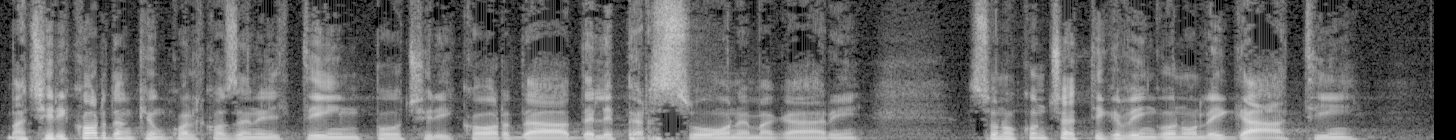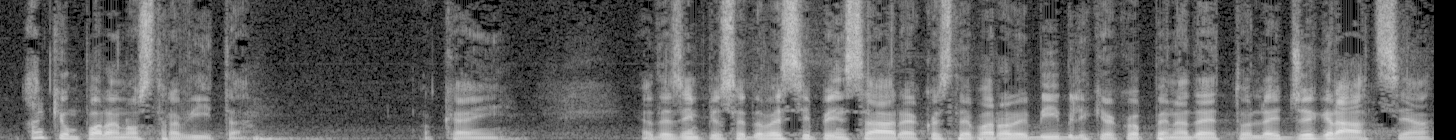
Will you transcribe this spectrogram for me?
ma ci ricorda anche un qualcosa nel tempo, ci ricorda delle persone magari. Sono concetti che vengono legati anche un po' alla nostra vita, ok? Ad esempio, se dovessi pensare a queste parole bibliche che ho appena detto, legge grazia,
